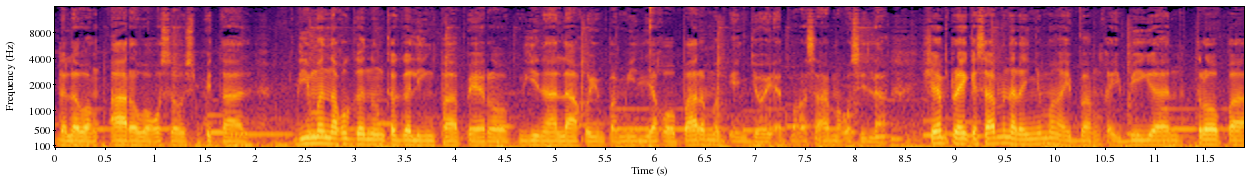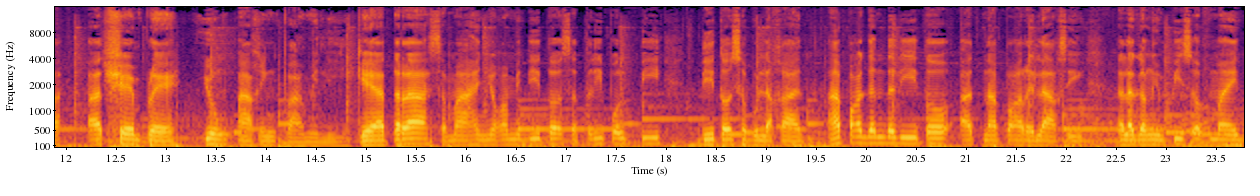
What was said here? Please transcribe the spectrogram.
dalawang araw ako sa ospital. Di man ako ganun kagaling pa pero ginala ko yung pamilya ko para mag-enjoy at makasama ko sila. Syempre kasama na rin yung mga ibang kaibigan, tropa at syempre yung aking family. Kaya tara, samahan nyo kami dito sa Triple P dito sa Bulacan. Napakaganda dito at napaka-relaxing. Talagang yung peace of mind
